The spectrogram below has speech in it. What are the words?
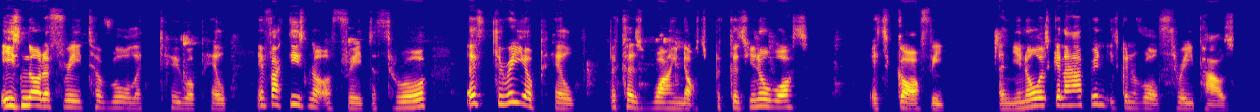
He's not afraid to roll a two uphill. In fact, he's not afraid to throw a three uphill because why not? Because you know what? It's Garfy. And you know what's going to happen? He's going to roll three pals.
